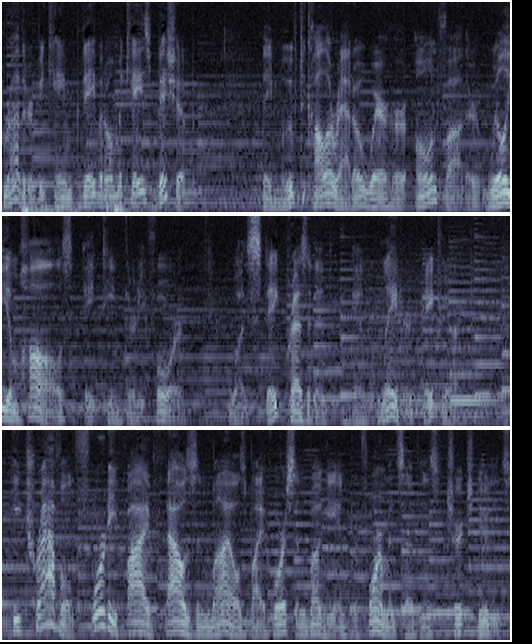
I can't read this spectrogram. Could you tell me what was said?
brother became David O. McKay's bishop. They moved to Colorado, where her own father, William Halls, 1834, was stake president and later patriarch. He traveled 45,000 miles by horse and buggy in performance of his church duties.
